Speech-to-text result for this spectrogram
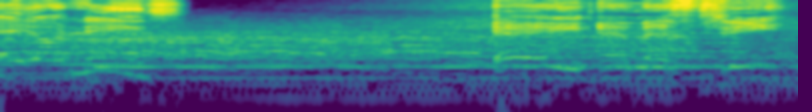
Ayo, knees. A M S G.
